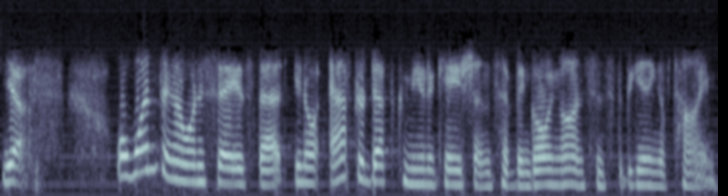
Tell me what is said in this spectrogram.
Yes. Well, one thing I want to say is that, you know, after death communications have been going on since the beginning of time.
